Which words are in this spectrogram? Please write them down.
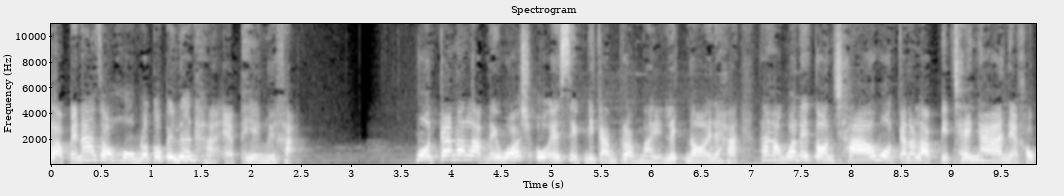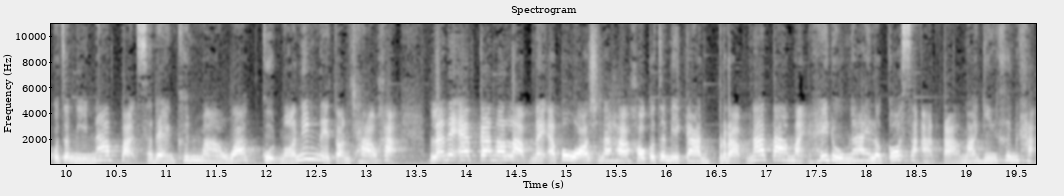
กลับไปหน้าจอโฮมแล้วก็ไปเลื่อนหาแอปเพลงเลยค่ะ มดการนอนหลับใน Watch OS 10 มีการปรับใหม่เล็กน้อยนะคะ ถ้าหากว่าในตอนเช้าโหมดการนอนหลับปิดใช้งานเนี่ยเขาก็จะมีหน้าปัดแสดงขึ้นมาว่า Good Morning ในตอนเช้าค่ะ และในแอปการนอนหลับใน Apple Watch นะคะเขาก็จะมีการปรับหน้าตาใหม่ให้ดูง่าย แล้วก็สะอาดตามากยิ่งขึ้นค่ะ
